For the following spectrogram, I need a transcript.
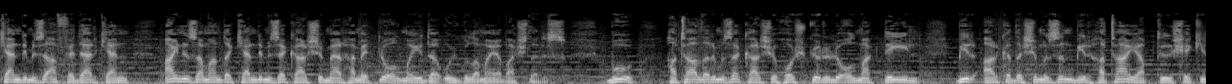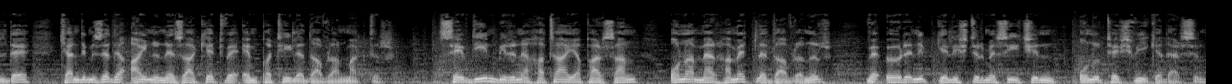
Kendimizi affederken aynı zamanda kendimize karşı merhametli olmayı da uygulamaya başlarız. Bu hatalarımıza karşı hoşgörülü olmak değil, bir arkadaşımızın bir hata yaptığı şekilde kendimize de aynı nezaket ve empatiyle davranmaktır. Sevdiğin birine hata yaparsan ona merhametle davranır ve öğrenip geliştirmesi için onu teşvik edersin.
